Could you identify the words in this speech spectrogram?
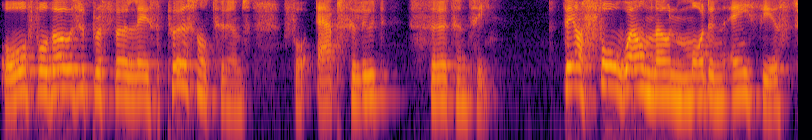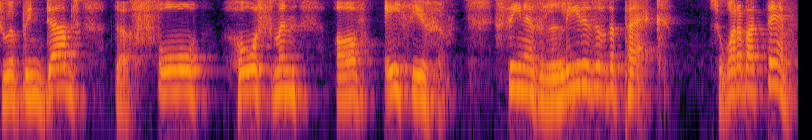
or for those who prefer less personal terms, for absolute certainty. There are four well known modern atheists who have been dubbed the Four Horsemen of Atheism seen as leaders of the pack. So what about them?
